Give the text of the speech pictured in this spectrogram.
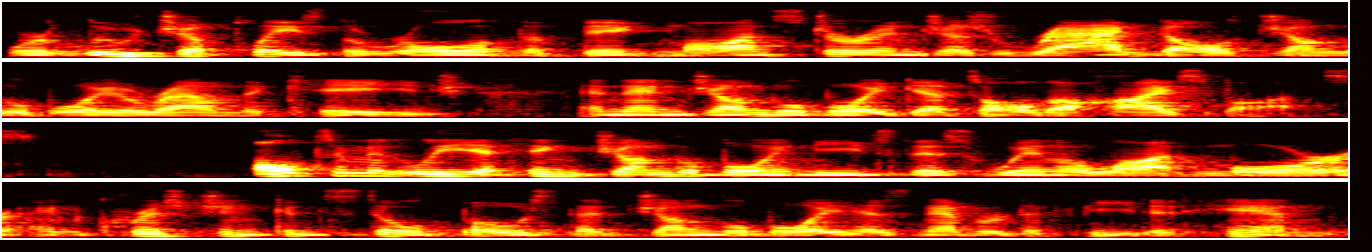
where Lucha plays the role of the big monster and just ragdolls Jungle Boy around the cage, and then Jungle Boy gets all the high spots. Ultimately, I think Jungle Boy needs this win a lot more, and Christian can still boast that Jungle Boy has never defeated him,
